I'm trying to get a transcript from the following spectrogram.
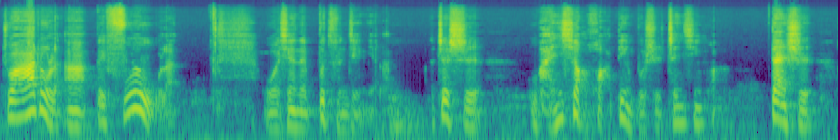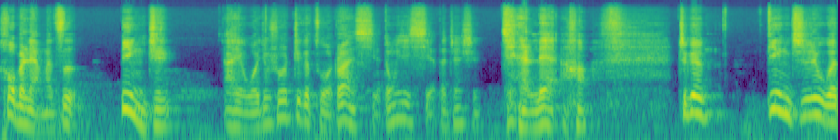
抓住了啊，被俘虏了，我现在不尊敬你了，这是玩笑话，并不是真心话。但是后边两个字“并之”，哎，我就说这个《左传》写东西写的真是简练啊，这个“并之”我。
